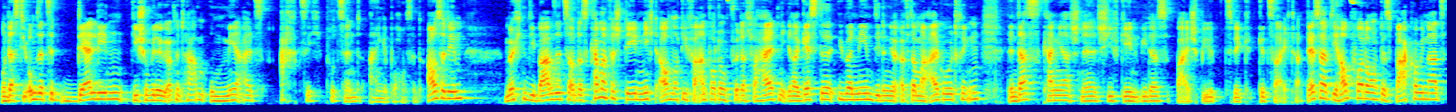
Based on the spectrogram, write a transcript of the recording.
und dass die Umsätze der Läden, die schon wieder geöffnet haben, um mehr als 80 Prozent eingebrochen sind. Außerdem möchten die Barbesitzer, und das kann man verstehen, nicht auch noch die Verantwortung für das Verhalten ihrer Gäste übernehmen, die dann ja öfter mal Alkohol trinken, denn das kann ja schnell schiefgehen, wie das Beispiel Zwick gezeigt hat. Deshalb die Hauptforderung des Barkombinats,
